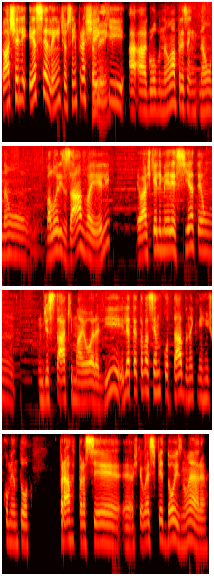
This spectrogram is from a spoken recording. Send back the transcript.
Eu acho ele excelente. Eu sempre achei Também. que a, a, Globo não, apresent... não, não valorizava ele. Eu acho que ele merecia ter um, um destaque maior ali. Ele até estava sendo cotado, né? Que nem a gente comentou, para ser. É, acho que é o SP2, não era?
